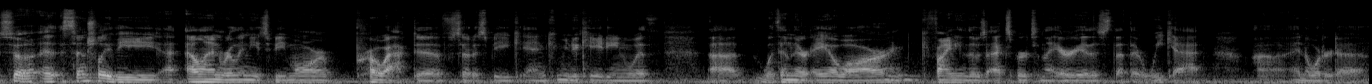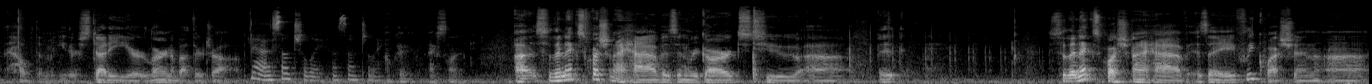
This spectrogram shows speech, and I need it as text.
So essentially, the LN really needs to be more proactive, so to speak, in communicating with uh, within their AOR and mm-hmm. finding those experts in the areas that they're weak at. Uh, in order to help them either study or learn about their job. Yeah, essentially, essentially. Okay, excellent. Uh, so the next question I have is in regards to. Uh, it, so the next question I have is a fleet question. Uh,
